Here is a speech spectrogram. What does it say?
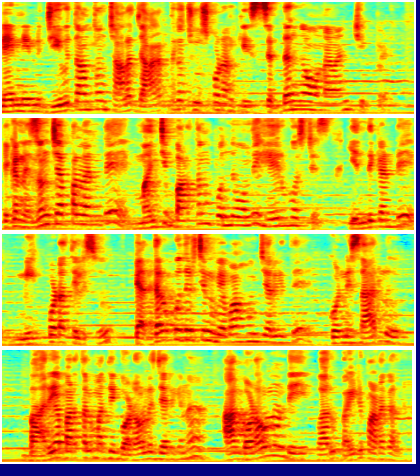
నేను నిన్ను జీవితాంతం చాలా జాగ్రత్తగా చూసుకోవడానికి సిద్ధంగా ఉన్నానని చెప్పాడు. ఇక నిజం చెప్పాలంటే మంచి భర్తను పొంది ఉంది హెయిర్ హోస్టెస్. ఎందుకంటే మీకు కూడా తెలుసు పెద్దలు కుదిర్చిన వివాహం జరిగితే కొన్నిసార్లు భార్యాభర్తల మధ్య గొడవలు జరిగినా ఆ గొడవల నుండి వారు బయటపడగలరు.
